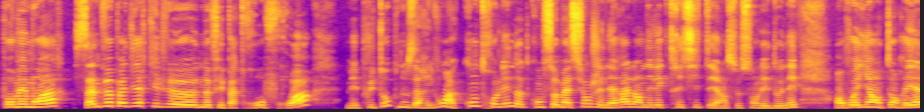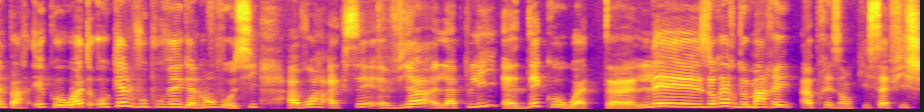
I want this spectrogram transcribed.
Pour mémoire, ça ne veut pas dire qu'il ne fait pas trop froid, mais plutôt que nous arrivons à contrôler notre consommation générale en électricité. Hein. Ce sont les données envoyées en temps réel par EcoWatt, auxquelles vous pouvez également, vous aussi, avoir accès via l'appli d'EcoWatt. Les horaires de marée, à présent, qui s'affichent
